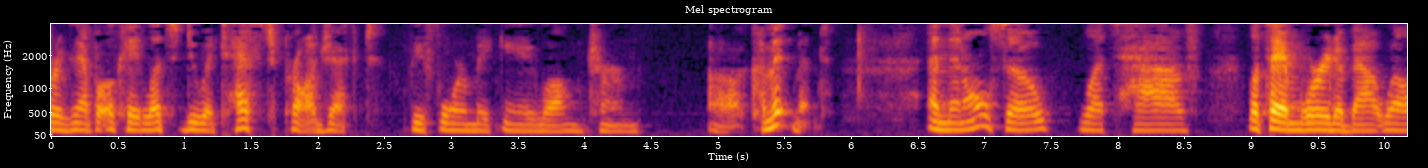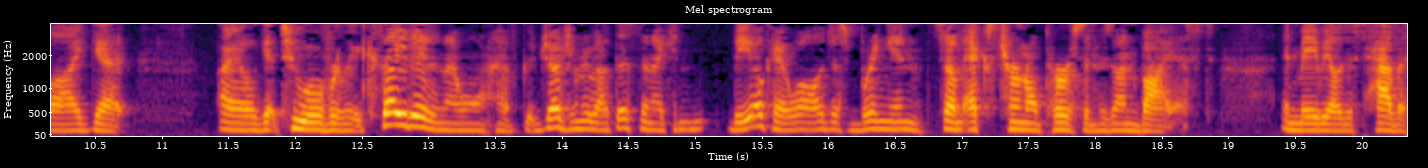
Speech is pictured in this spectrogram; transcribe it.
for example, okay, let's do a test project before making a long-term uh, commitment. And then also, let's have, let's say I'm worried about, well, I get, I'll get too overly excited and I won't have good judgment about this, then I can be, okay, well, I'll just bring in some external person who's unbiased. And maybe I'll just have a,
